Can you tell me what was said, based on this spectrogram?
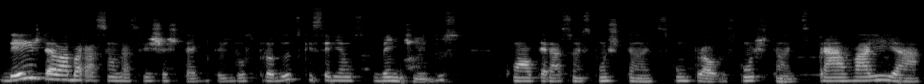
Desde a elaboração das fichas técnicas dos produtos que seriam vendidos, com alterações constantes, com provas constantes, para avaliar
